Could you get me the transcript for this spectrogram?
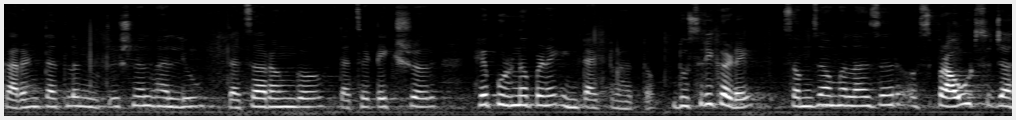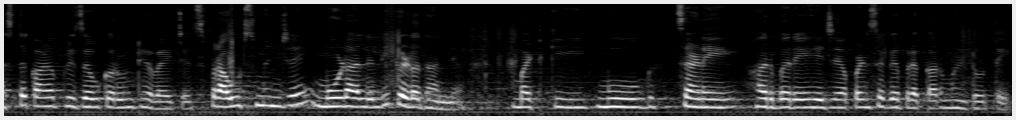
कारण त्यातलं न्यूट्रिशनल व्हॅल्यू त्याचा रंग त्याचं टेक्स्चर हे पूर्णपणे इंटॅक्ट राहतं. दुसरीकडे समजा मला जर स्प्राऊट्स जास्त काळ प्रिझर्व करून ठेवायचे स्प्राऊट्स म्हणजे मोड आलेली कडधान्य मटकी मूग चणे हरभरे हे जे आपण सगळे प्रकार म्हणतो ते.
